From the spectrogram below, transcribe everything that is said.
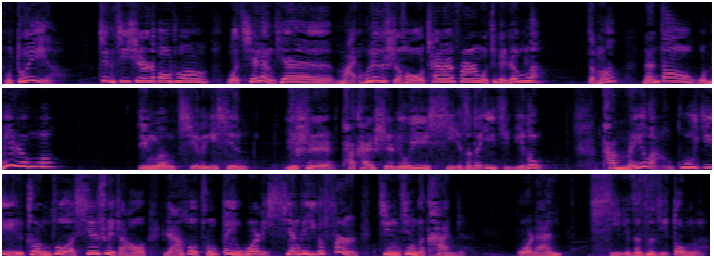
不对呀，这个机器人的包装，我前两天买回来的时候拆完封我就给扔了。怎么？难道我没扔吗？丁愣起了疑心。于是他开始留意喜子的一举一动，他每晚故意装作先睡着，然后从被窝里掀开一个缝静静的看着。果然喜子自己动了。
